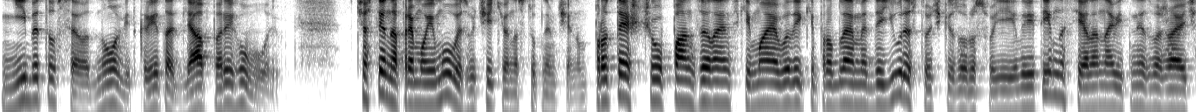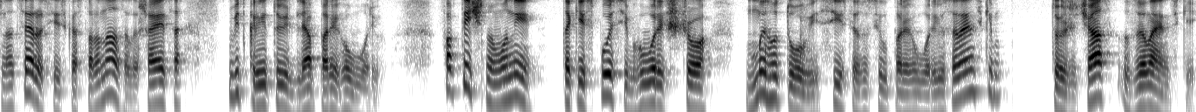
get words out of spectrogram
нібито все одно відкрита для переговорів. Частина прямої мови звучить його наступним чином: про те, що пан Зеленський має великі проблеми де юре з точки зору своєї легітимності, але навіть незважаючи на це, російська сторона залишається відкритою для переговорів. Фактично, вони такий спосіб говорять, що ми готові сісти за стіл переговорів з Зеленським. В той же час Зеленський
